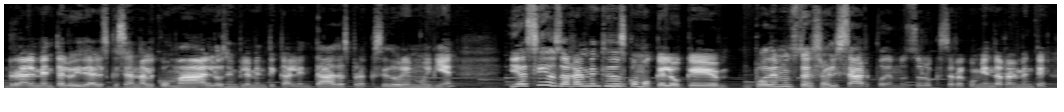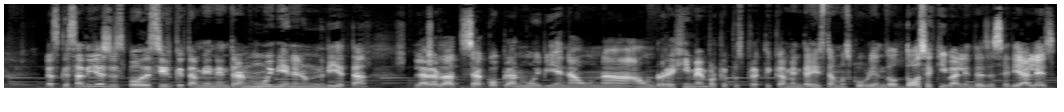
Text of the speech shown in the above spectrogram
Realmente lo ideal es que sean al comal o simplemente calentadas para que se doren muy bien. Y así, o sea, realmente eso es como que lo que podemos ustedes realizar, podemos hacer lo que se recomienda realmente. Las quesadillas les puedo decir que también entran muy bien en una dieta. La verdad se acoplan muy bien a, una, a un régimen porque pues prácticamente ahí estamos cubriendo dos equivalentes de cereales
